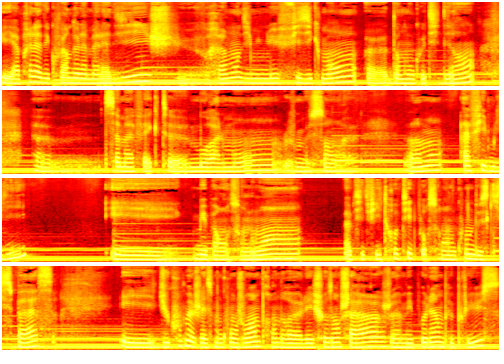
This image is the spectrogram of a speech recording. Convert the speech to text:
Et après la découverte de la maladie, je suis vraiment diminuée physiquement euh, dans mon quotidien. Euh, ça m'affecte euh, moralement. Je me sens vraiment affaiblie. Et mes parents sont loin. Ma petite fille trop petite pour se rendre compte de ce qui se passe. Et du coup, moi, je laisse mon conjoint prendre les choses en charge, m'épauler un peu plus.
